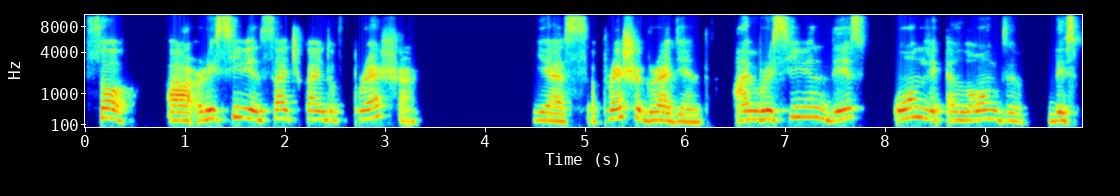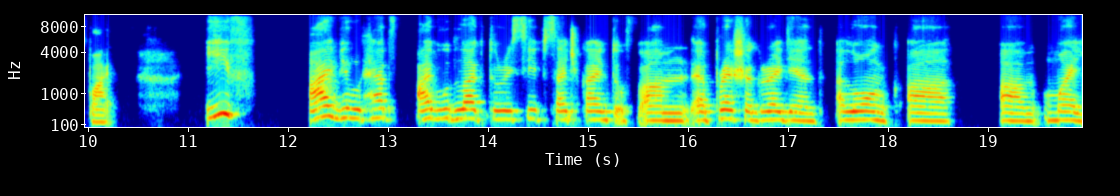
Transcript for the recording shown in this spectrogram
So uh, receiving such kind of pressure, yes, a pressure gradient, I'm receiving this only along the, this pipe. If I will have, I would like to receive such kind of um, a pressure gradient along uh, um, my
